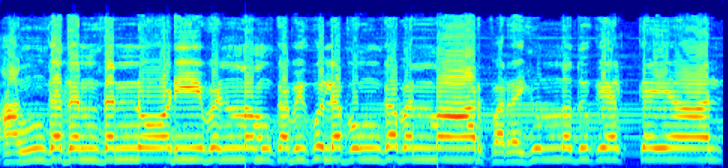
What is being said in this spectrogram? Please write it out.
അങ്കതൻ തന്നോട് ഈ വെണ്ണം കവികുല പുങ്കവന്മാർ പറയുന്നതു കേൾക്കയാൽ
